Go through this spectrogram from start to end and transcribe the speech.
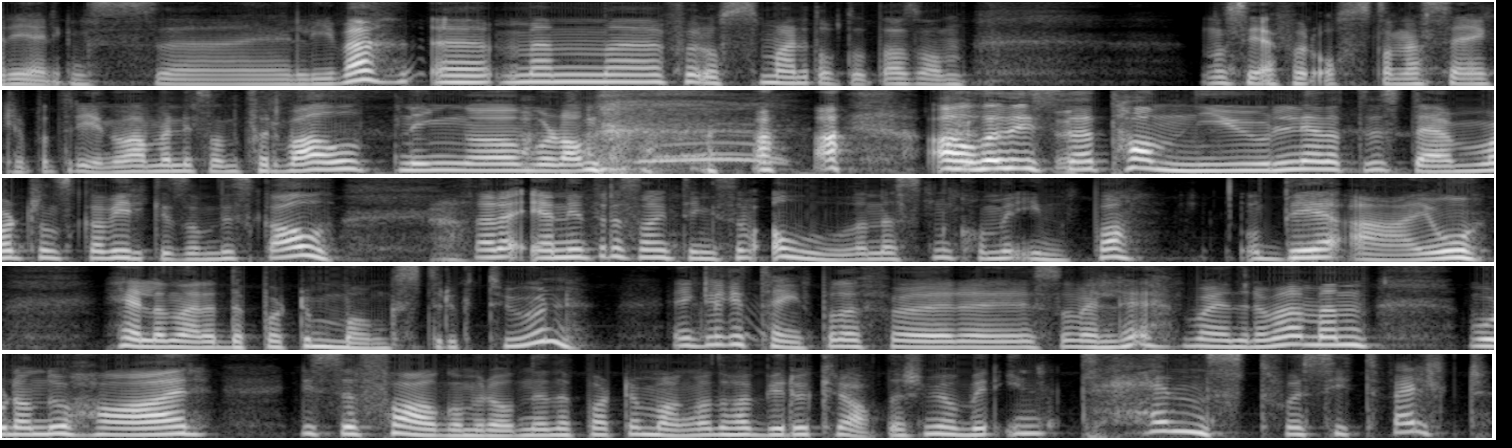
regjeringslivet. Eh, men eh, for oss som er litt opptatt av sånn nå sier jeg for oss, da, men jeg ser egentlig på Trine, men litt sånn forvaltning og hvordan alle disse tannhjulene i dette systemet vårt som skal virke som de skal. Så er det en interessant ting som alle nesten kommer inn på. Og det er jo hele den der departementsstrukturen. Egentlig ikke tenkt på det før så veldig, må jeg innrømme. Men hvordan du har disse fagområdene i departementet, og du har byråkrater som jobber intenst for sitt felt.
